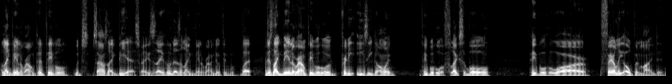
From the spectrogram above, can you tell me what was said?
I like being around good people, which sounds like BS, right? It's like who doesn't like being around good people? But I just like being around people who are pretty easygoing, people who are flexible, people who are fairly open-minded,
